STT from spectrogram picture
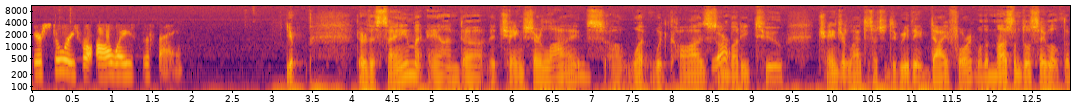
Their stories were always the same. Yep. They're the same, and uh, it changed their lives. Uh, what would cause somebody to change their life to such a degree they die for it? Well, the Muslims will say, well, the,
